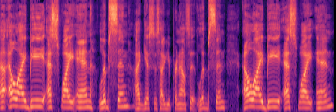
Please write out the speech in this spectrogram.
uh, L I B S Y N, Libsyn, I guess is how you pronounce it. Libsyn, L I B S Y N.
